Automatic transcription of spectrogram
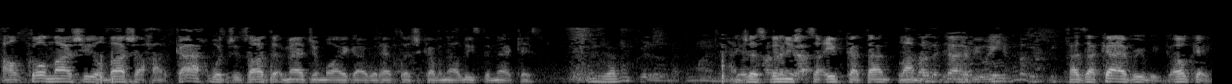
על כל מה שילבש אחר כך, which is hard to imagine why a guy would have such a covenant, at least in that case. I just finished סעיף קטן, למה? every week. חזקה every week, okay.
